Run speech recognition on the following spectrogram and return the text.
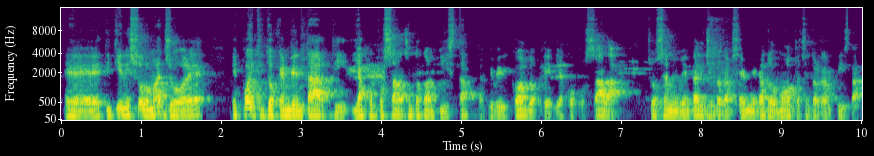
eh, ti tieni solo maggiore e poi ti tocca inventarti Jacopo Sala centrocampista, perché vi ricordo che Jacopo Sala ce lo siamo inventati, centrocamp- si è inventato Motta centrocampista.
